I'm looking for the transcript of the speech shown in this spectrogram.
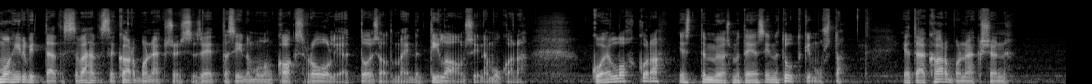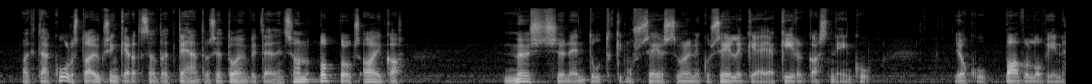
mua hirvittää tässä vähän tässä Carbon Actionissa se, että siinä mulla on kaksi roolia. Että toisaalta meidän tila on siinä mukana koelohkona ja sitten myös mä teen siinä tutkimusta. Ja tämä Carbon Action, vaikka tämä kuulostaa yksinkertaiselta, että tehdään tämmöisiä toimenpiteitä, niin se on loppujen lopuksi aika mössönen tutkimus. Se ei ole semmoinen niin selkeä ja kirkas niin kuin joku Pavlovin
